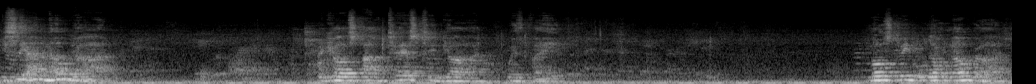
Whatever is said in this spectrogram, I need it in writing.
You see, I know God because I've tested God with faith. Most people don't know God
